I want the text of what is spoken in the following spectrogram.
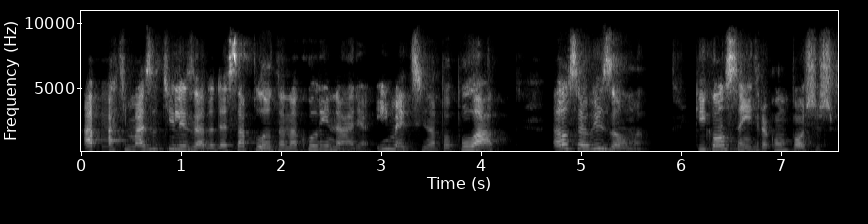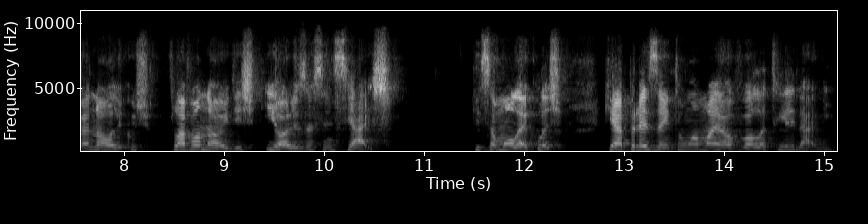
a parte mais utilizada dessa planta na culinária e medicina popular é o seu rizoma, que concentra compostos fenólicos, flavonoides e óleos essenciais, que são moléculas que apresentam uma maior volatilidade.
